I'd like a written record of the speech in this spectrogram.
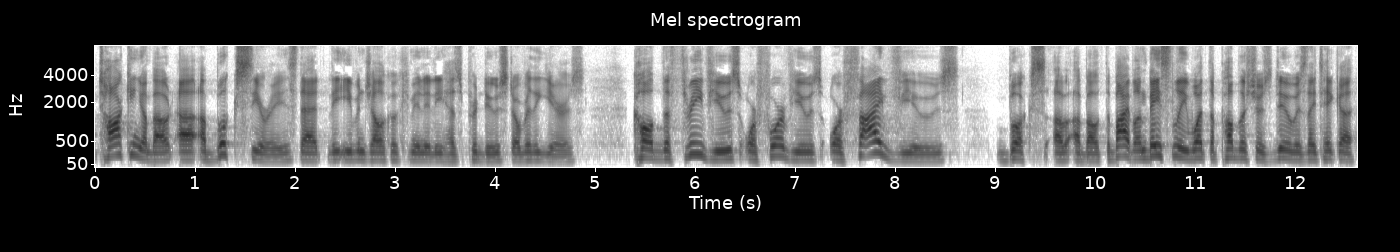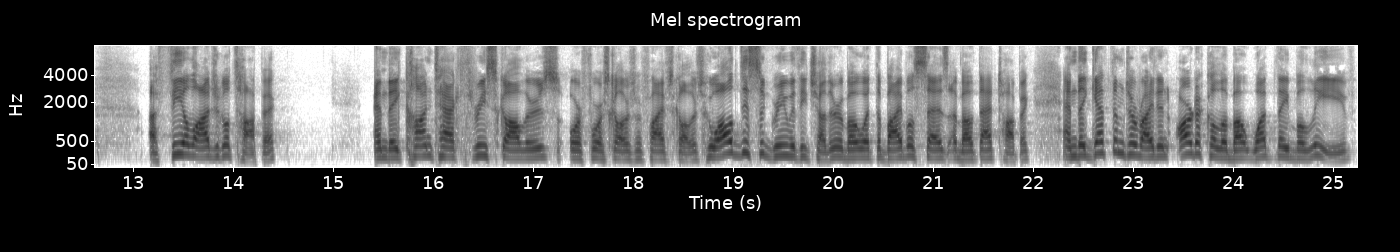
talking about a, a book series that the evangelical community has produced over the years called The Three Views, or Four Views, or Five Views books of, about the Bible. And basically, what the publishers do is they take a, a theological topic and they contact three scholars or four scholars or five scholars who all disagree with each other about what the Bible says about that topic, and they get them to write an article about what they believe,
